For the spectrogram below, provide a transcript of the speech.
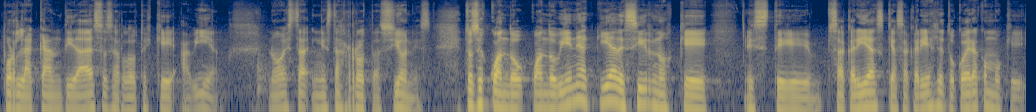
por la cantidad de sacerdotes que había ¿no? en estas rotaciones. Entonces, cuando, cuando viene aquí a decirnos que este, Zacarías, que a Zacarías le tocó, era como que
